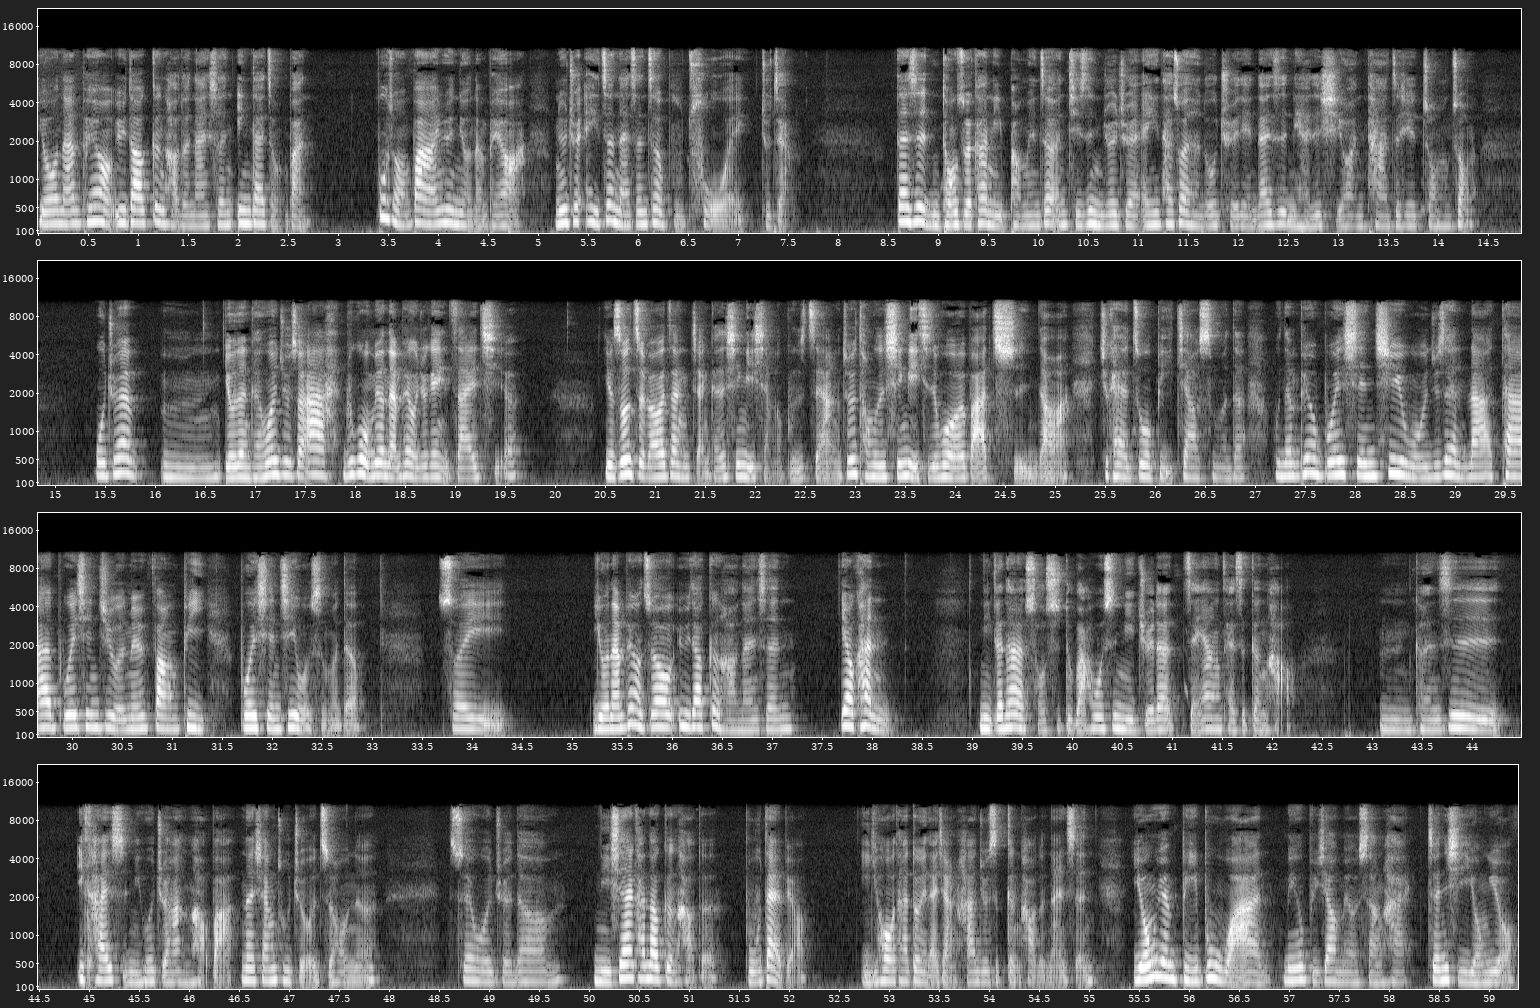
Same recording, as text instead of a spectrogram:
有男朋友遇到更好的男生应该怎么办？不怎么办啊，因为你有男朋友啊，你就觉得哎，这男生真的不错哎，就这样。但是你同时看你旁边这人，其实你就会觉得哎，他虽然很多缺点，但是你还是喜欢他这些种种。我觉得，嗯，有的人可能会觉得说啊，如果我没有男朋友，我就跟你在一起了。有时候嘴巴会这样讲，可是心里想的不是这样，就是同时心里其实会会把它吃，你知道吗？就开始做比较什么的。我男朋友不会嫌弃我，就是很邋遢，不会嫌弃我那边放屁，不会嫌弃我什么的。所以有男朋友之后遇到更好男生，要看你跟他的熟识度吧，或是你觉得怎样才是更好？嗯，可能是一开始你会觉得他很好吧，那相处久了之后呢？所以我觉得。你现在看到更好的，不代表以后他对你来讲，他就是更好的男生，永远比不完。没有比较，没有伤害，珍惜拥有。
